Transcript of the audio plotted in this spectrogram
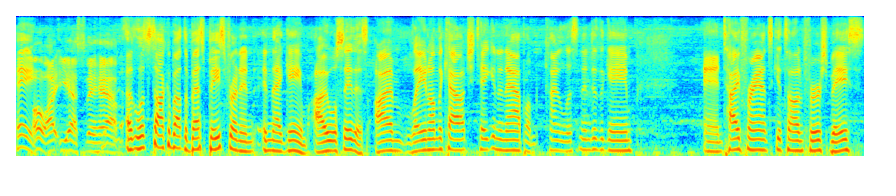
Hey, Oh, I yes, they have. uh, let's talk about the best base run in, in that game. I will say this: I'm laying on the couch, taking a nap. I'm kind of listening to the game, and Ty France gets on first base,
